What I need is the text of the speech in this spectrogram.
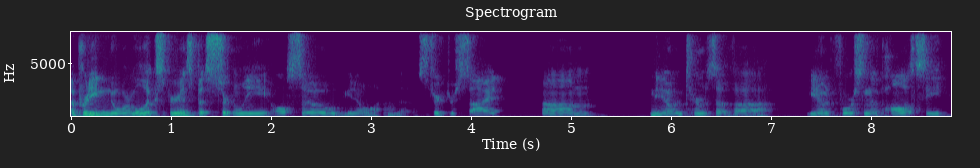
a pretty normal experience, but certainly also you know on the stricter side, um, you know in terms of uh, you know enforcing the policy.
